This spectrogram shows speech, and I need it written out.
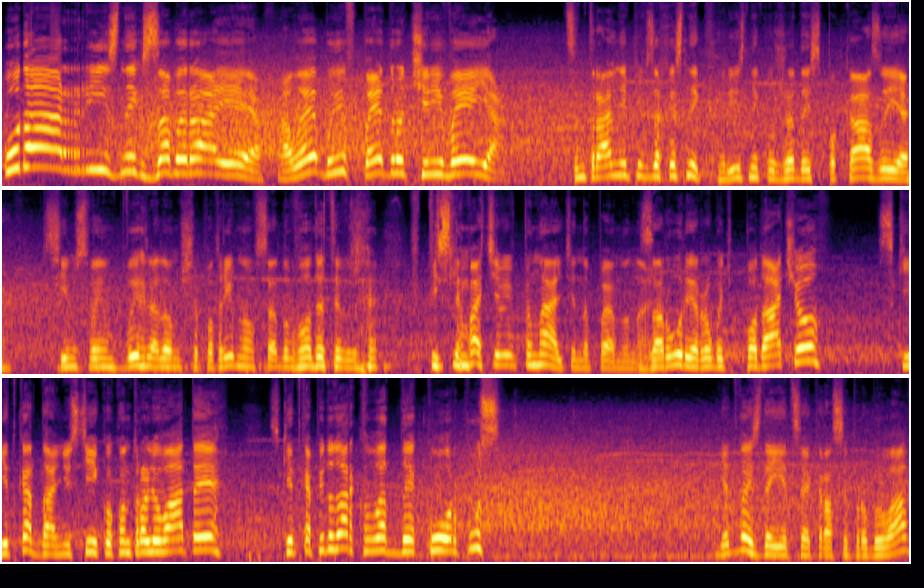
Удар різник забирає. Але бив Педро Черівея. Центральний півзахисник. Різник уже десь показує всім своїм виглядом, що потрібно все доводити вже в післяматчеві пенальті, напевно. Зарурі робить подачу. Скидка, дальню стійку контролювати. Скидка під удар кладе корпус. Єдвей, здається, якраз і пробивав.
